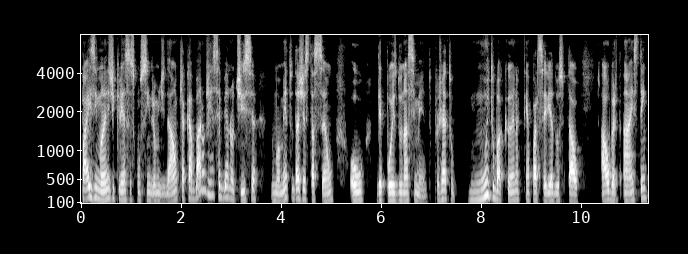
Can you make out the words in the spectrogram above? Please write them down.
pais e mães de crianças com síndrome de Down que acabaram de receber a notícia no momento da gestação ou depois do nascimento. Projeto muito bacana, que tem a parceria do Hospital Albert Einstein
